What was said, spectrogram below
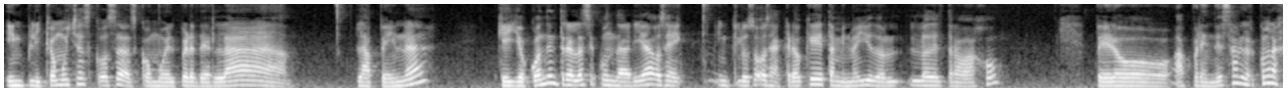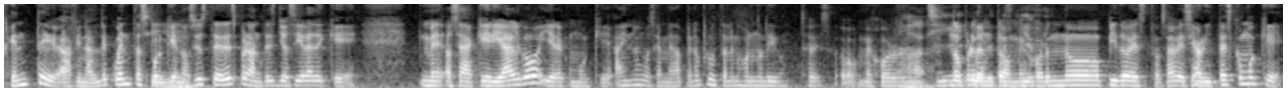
implica muchas cosas, como el perder la, la pena, que yo cuando entré a la secundaria, o sea, incluso, o sea, creo que también me ayudó lo del trabajo. Pero aprendes a hablar con la gente, a final de cuentas, porque no sé ustedes, pero antes yo sí era de que, me, o sea, quería algo y era como que, ay no, o sea, me da pena preguntarle, mejor no le digo, ¿sabes? O mejor Ajá. Sí, no pregunto, mejor sí. no pido esto, ¿sabes? Y ahorita es como que,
